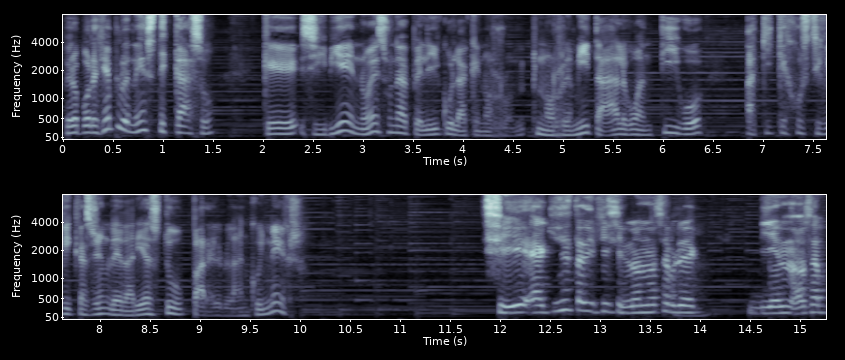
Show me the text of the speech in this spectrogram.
Pero por ejemplo, en este caso, que si bien no es una película que nos, nos remita a algo antiguo, aquí qué justificación le darías tú para el blanco y negro? Sí, aquí sí está difícil, no, no sabría bien, o sea,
